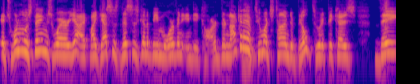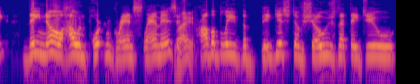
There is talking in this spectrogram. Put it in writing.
it's one of those things where, yeah, my guess is this is going to be more of an indie card. They're not going to have mm-hmm. too much time to build to it because they they know how important Grand Slam is. It's right. probably the biggest of shows that they do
